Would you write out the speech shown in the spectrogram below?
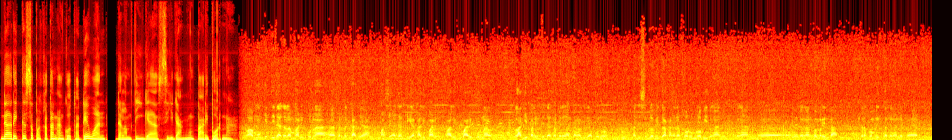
dari kesepakatan anggota Dewan dalam tiga sidang paripurna. Mungkin tidak dalam paripurna uh, terdekat ya, masih ada tiga kali pari, pari, paripurna lagi paling tidak sampai dengan tanggal 30. Nanti sebelum itu akan ada forum lobby dengan dengan uh, dengan pemerintah antara pemerintah dengan DPR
